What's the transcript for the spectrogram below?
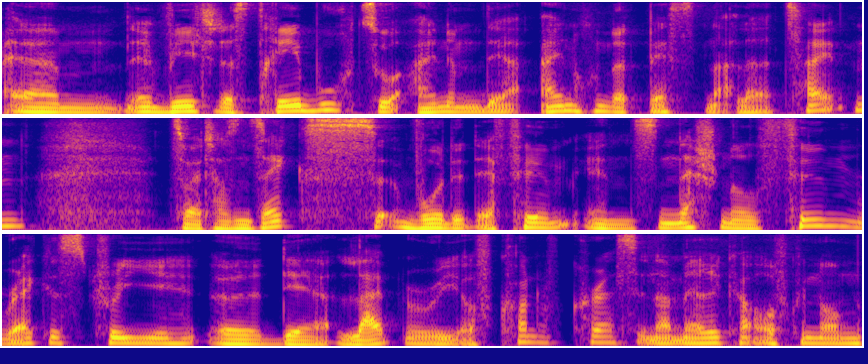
ähm, wählte das Drehbuch zu einem der 100 besten aller Zeiten. 2006 wurde der Film ins National Film Registry äh, der Library of Congress in Amerika aufgenommen.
